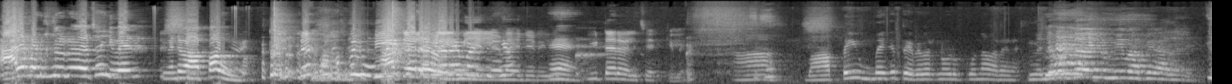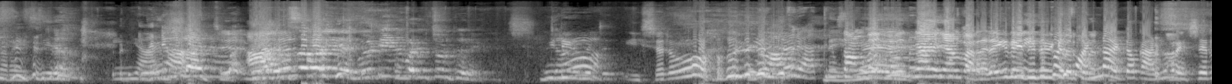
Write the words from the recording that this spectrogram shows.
ആരെ പഠിപ്പിച്ചു വെച്ചാൽ ഇവൻ ഇവന്റെ വാപ്പ ഉമ്മ. വീട്ടുകാരെ വലിച്ചായിരിക്കില്ലേ ആ ബാപ്പയും ഉമ്മയൊക്കെ തെറി പറഞ്ഞു കൊടുക്കൂന്നാ പറയണേ. വാപ്പയും ഈശ്വരോ. ഞാൻ ഫണ്ണാട്ടോ കാണുന്ന പ്രഷർ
